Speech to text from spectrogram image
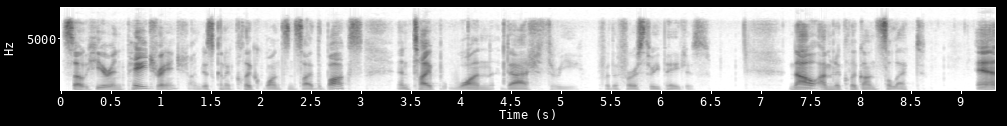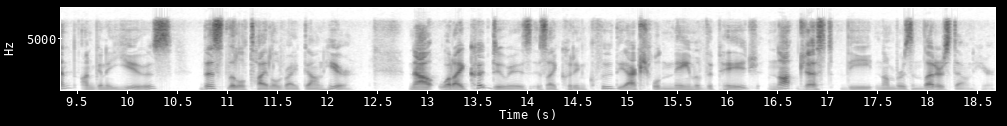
So here in page range, I'm just going to click once inside the box and type 1-3 for the first three pages. Now I'm going to click on select and I'm going to use this little title right down here. Now what I could do is, is I could include the actual name of the page, not just the numbers and letters down here.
